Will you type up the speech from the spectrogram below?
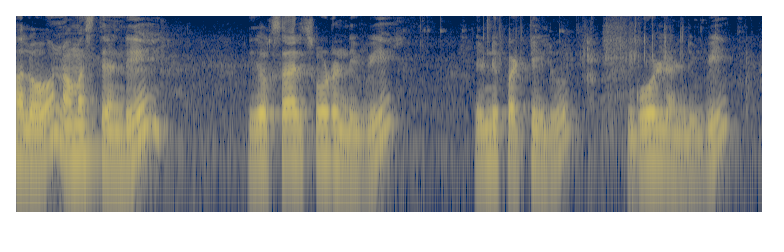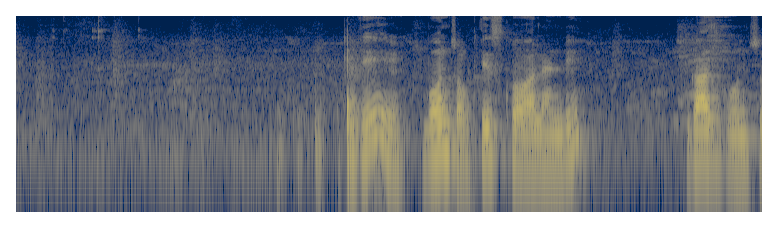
హలో నమస్తే అండి. ఇది ఒకసారి చూడండి ఇవి. ఎండి పట్టీలు గోల్డ్ అండి ఇవి. ఇది బోన్స్ ఒకటి తీసుకోవాలండి. గాజు బోన్స్.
